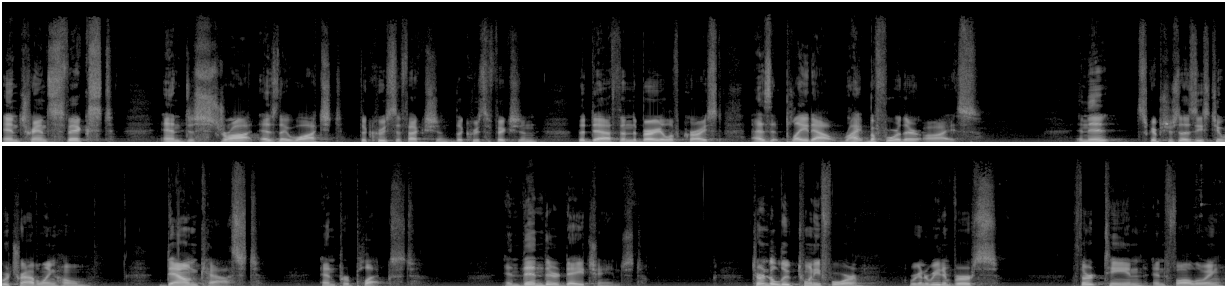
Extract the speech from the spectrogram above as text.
and transfixed and distraught as they watched the crucifixion, the crucifixion, the death, and the burial of Christ as it played out right before their eyes. And then Scripture says these two were traveling home, downcast and perplexed. And then their day changed. Turn to Luke 24. We're going to read in verse 13 and following.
